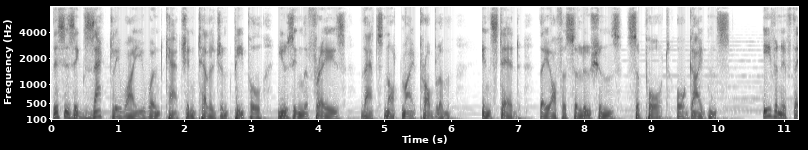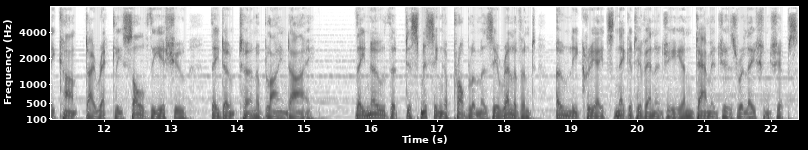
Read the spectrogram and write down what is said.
This is exactly why you won't catch intelligent people using the phrase, that's not my problem. Instead, they offer solutions, support or guidance. Even if they can't directly solve the issue, they don't turn a blind eye. They know that dismissing a problem as irrelevant only creates negative energy and damages relationships.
